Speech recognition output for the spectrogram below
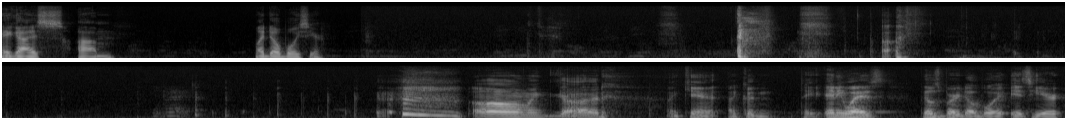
Hey guys, um, my doughboy's here. Uh, oh my god. I can't. I couldn't take it. Anyways, Pillsbury Doughboy is here,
